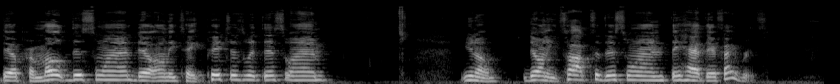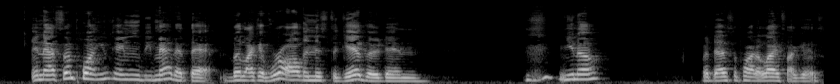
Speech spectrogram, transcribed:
They'll promote this one. They'll only take pictures with this one. You know, they'll only talk to this one. They had their favorites. And at some point, you can't even be mad at that. But like, if we're all in this together, then, you know, but that's a part of life, I guess.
